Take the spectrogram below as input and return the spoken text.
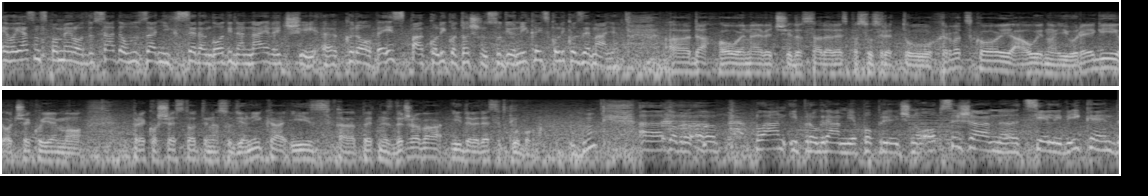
Evo, ja sam spomenula do sada u zadnjih sedam godina najveći e, kro Vespa. Koliko točno sudionika i koliko zemalja? da, ovo je najveći do sada Vespa susret u Hrvatskoj, a ujedno i u regiji. Očekujemo preko 600 sudionika iz 15 država i 90 klubova. Mhm. dobro, plan i program je poprilično opsežan. Cijeli vikend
